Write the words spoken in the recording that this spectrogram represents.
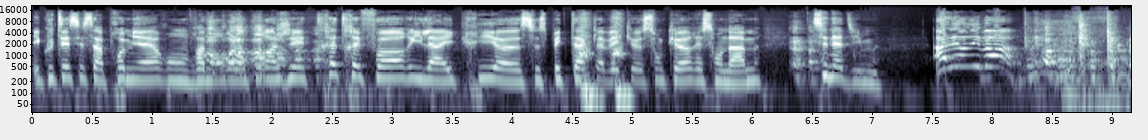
Écoutez, c'est sa première. On vraiment on va l'encourager très très fort. Il a écrit euh, ce spectacle avec son cœur et son âme. C'est Nadim. Allez, on y va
